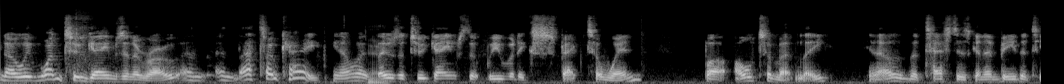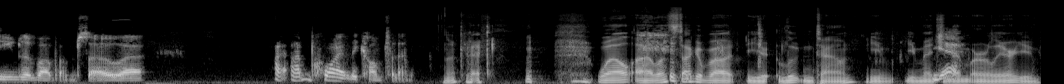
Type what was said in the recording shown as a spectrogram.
you know, we've won two games in a row, and, and that's okay. You know, those are two games that we would expect to win, but ultimately, you know, the test is going to be the teams above them. So uh, I, I'm quietly confident. Okay. well, uh, let's talk about your, Luton Town. You you mentioned Yeah. them earlier. You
